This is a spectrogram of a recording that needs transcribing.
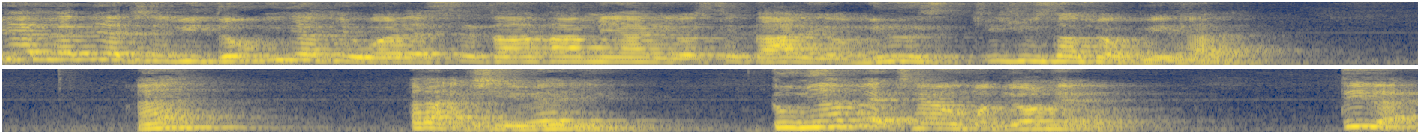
ပြက်လက်ပြက်ဖြစ်ပြီးဒုက္ခိတဖြစ်သွားတဲ့စစ်သားသားမယားတွေရောစစ်သားတွေရောမင်းတို့ကြီးကျူးစောက်ရှောက်ပေးထားတာဟမ်အဲ့ဒါအဖြေပဲလေသူများဘက်ချမ်းအောင်မပြောနဲ့ဘူးတိလား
